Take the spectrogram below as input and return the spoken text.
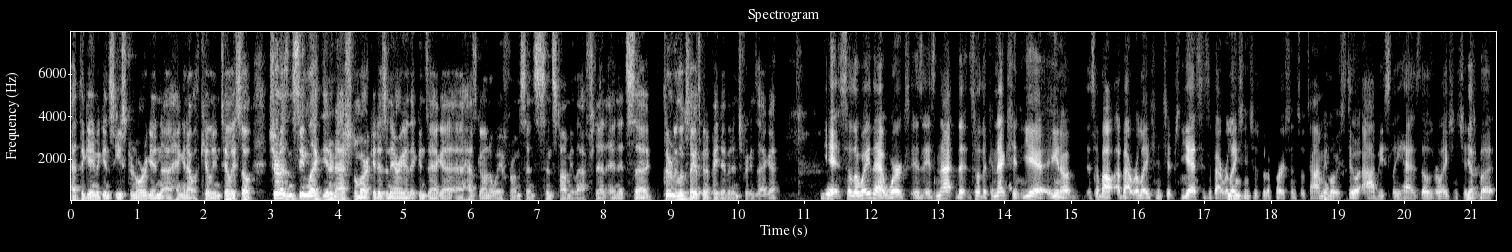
at the game against Eastern Oregon, uh, hanging out with Kilian Tillie. So sure doesn't seem like the international market is an area that Gonzaga uh, has gone away from since since Tommy left, and and it's uh, clearly looks like it's going to pay dividends for Gonzaga. Yeah, so the way that works is it's not that so the connection, yeah, you know, it's about about relationships. Yes, it's about mm-hmm. relationships mm-hmm. with a person. So Tommy Lloyd still obviously has those relationships, yep. but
